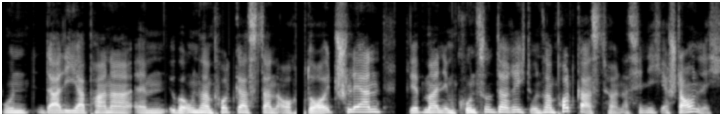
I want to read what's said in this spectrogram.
und da die Japaner ähm, über unseren Podcast dann auch Deutsch lernen, wird man im Kunstunterricht unseren Podcast hören. Das finde ich erstaunlich.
